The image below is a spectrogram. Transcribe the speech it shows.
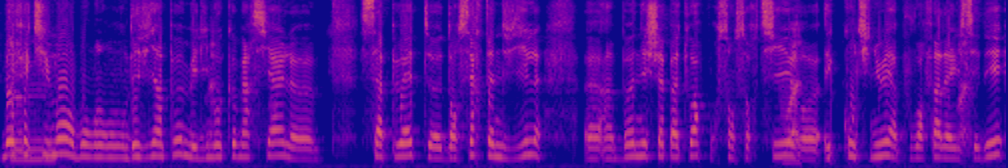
Mais Euh, effectivement, bon, on dévie un peu, mais l'IMO commercial, euh, ça peut être euh, dans certaines villes un bon échappatoire pour s'en sortir Ouais. et continuer à pouvoir faire la LCD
